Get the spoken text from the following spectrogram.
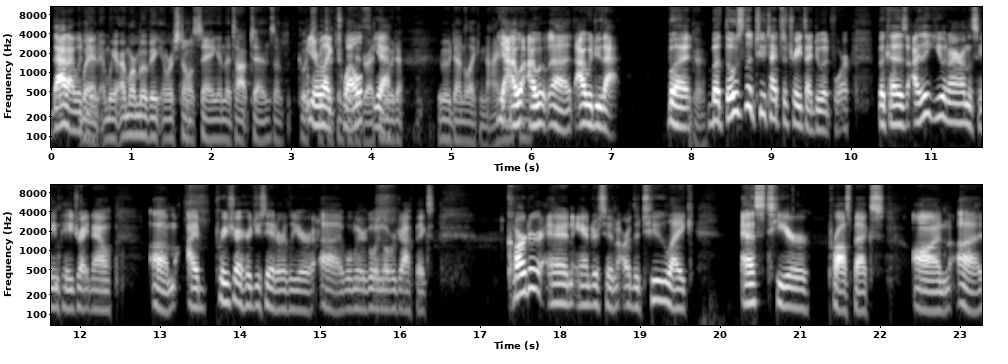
that I would When do. and we and we're moving and we're still staying in the top ten. So You're we like twelve, right? Yeah. They moved, we moved down to like nine. Yeah, I, w- I would uh, I would do that. But Okay. but those are the two types of trades I do it for because I think you and I are on the same page right now. Um, I'm pretty sure I heard you say it earlier uh, when we were going over draft picks. Carter and Anderson are the two like S tier prospects on uh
